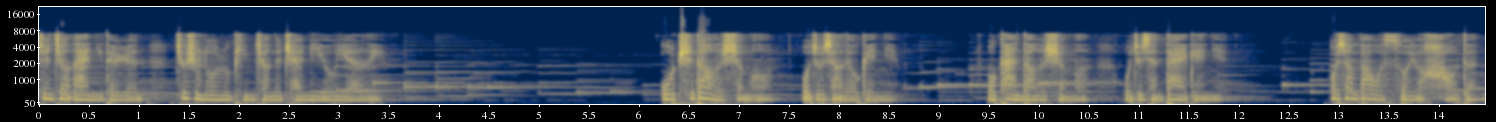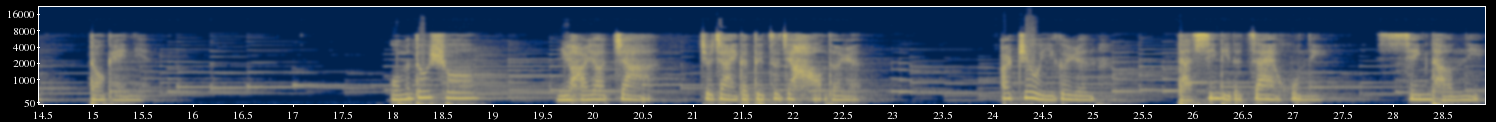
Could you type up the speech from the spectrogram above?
真正爱你的人，就是落入平常的柴米油盐里。我吃到了什么，我就想留给你；我看到了什么，我就想带给你。我想把我所有好的都给你。我们都说，女孩要嫁就嫁一个对自己好的人，而只有一个人打心底的在乎你、心疼你。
